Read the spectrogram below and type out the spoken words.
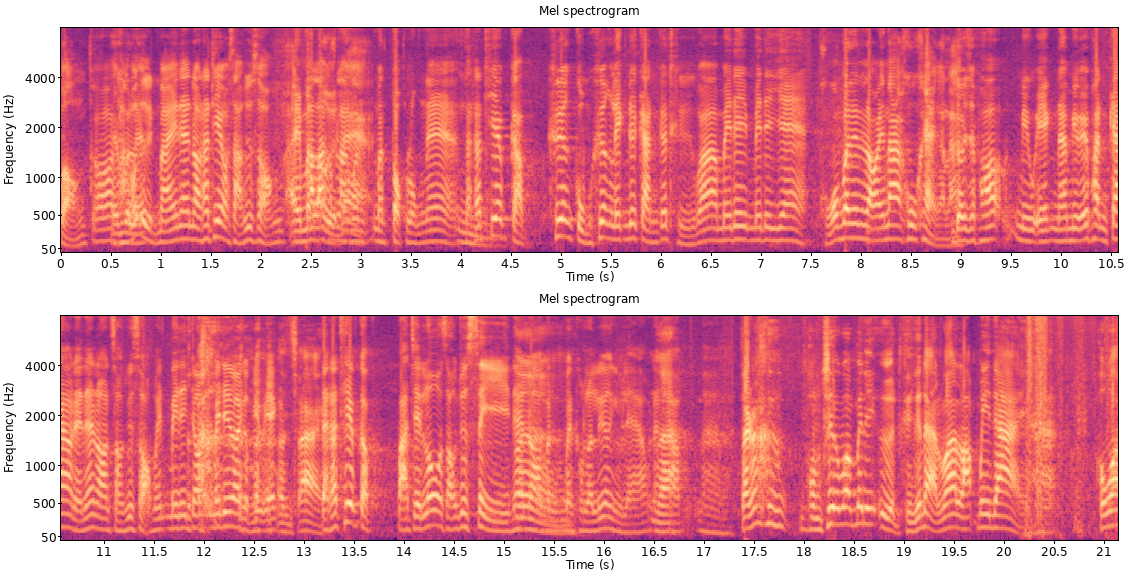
2.2ก็ถามว่าอืดไหมแน่นอนถ้าเทียบกับ3.2ไอ้มันพลังอืดกำลังแน่มันมันตกลงแน่ แต่ถ้าเทียบกับเครื่องกลุ่มเครื่องเล็กด้วยกันก็ถือว่าไม่ได้ไม่ได้แย่ ผมว่าไม่ได้น้อยหน้าคู่แข่งอะนะ โดยเฉพาะ MU-X นะ MU-X พันเก้าเนี่ยแน่นอน2.2ไม่ไม่ได้ด้อยไม่ได้ด้อยกับ MU-X ใช่แต่ถ้าเทียบกับ Pajero 2.4แน่นอนเออมันมันคนละเรื่องอยู่แล้วนะครับอ่าแต่ก็คือผมเชื่อว่าไม่ได้อืดถึงขนาดว่ารับไม่ได้ฮะเพราะว่า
